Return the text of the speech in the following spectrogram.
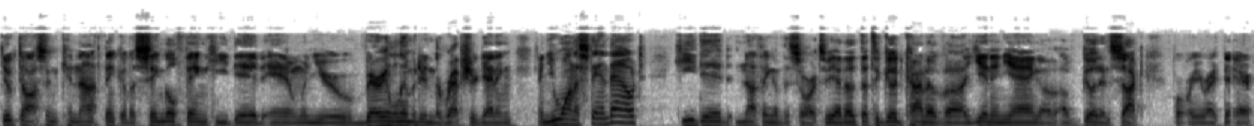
Duke Dawson cannot think of a single thing he did, and when you're very limited in the reps you're getting, and you want to stand out, he did nothing of the sort. So yeah, that, that's a good kind of uh, yin and yang of, of good and suck for you right there.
